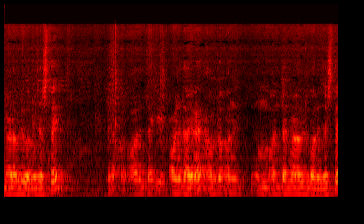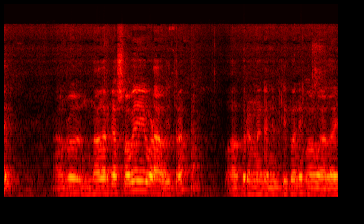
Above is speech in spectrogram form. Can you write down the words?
म्याडमले भने जस्तै अनिता कि अनिता होइन हाम्रो अनि अनिता म्याडमले भने जस्तै हाम्रो नगरका सबै वडाभित्र अ, पुर्याउनका निम्ति पनि म उहाँलाई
